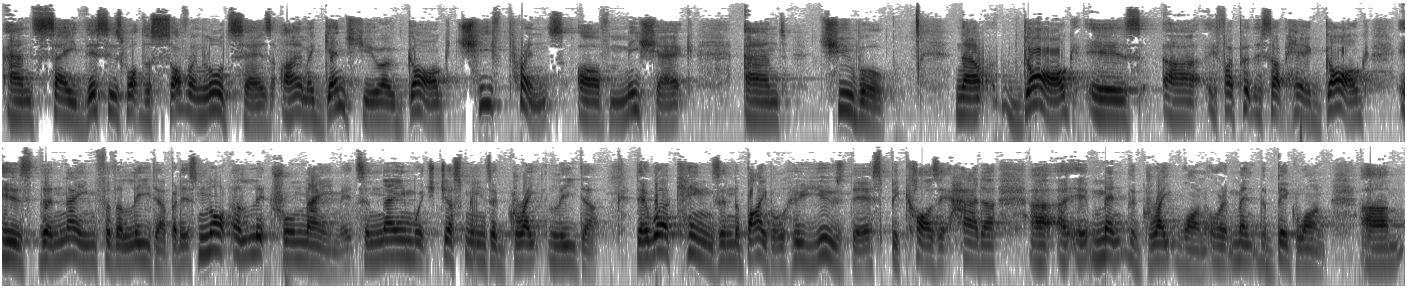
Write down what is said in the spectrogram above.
and say, This is what the sovereign Lord says I am against you, O Gog, chief prince of Meshech and Tubal. Now, Gog is, uh, if I put this up here, Gog is the name for the leader, but it's not a literal name. It's a name which just means a great leader. There were kings in the Bible who used this because it had a, uh, it meant the great one or it meant the big one. Um,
